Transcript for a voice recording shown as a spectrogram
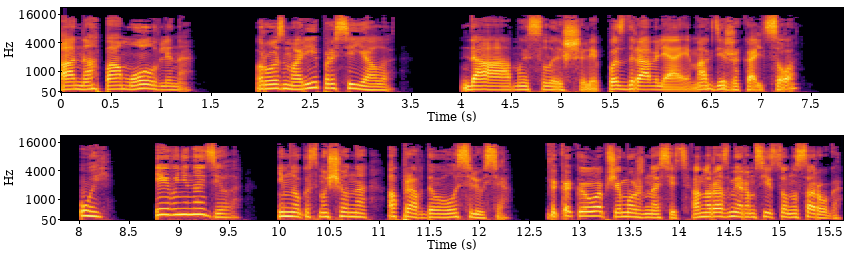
Она помолвлена!» Розмари просияла. «Да, мы слышали. Поздравляем. А где же кольцо?» «Ой, я его не надела». Немного смущенно оправдывалась Люся. «Да как его вообще можно носить? Оно размером с яйцо носорога»,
